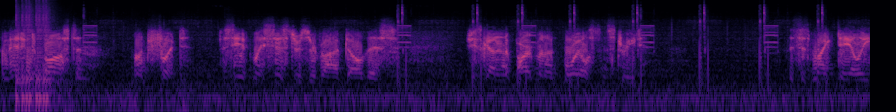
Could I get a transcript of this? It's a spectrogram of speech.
I'm heading to Boston, on foot, to see if my sister survived all this. She's got an apartment on Boylston Street. This is Mike Daly,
